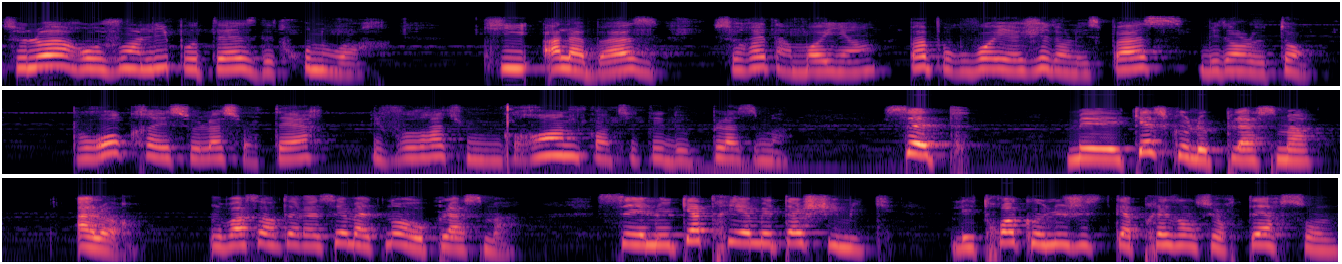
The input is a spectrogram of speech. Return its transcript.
Cela rejoint l'hypothèse des trous noirs, qui, à la base, serait un moyen, pas pour voyager dans l'espace, mais dans le temps. Pour recréer cela sur Terre, il faudrait une grande quantité de plasma. 7. Mais qu'est-ce que le plasma? Alors, on va s'intéresser maintenant au plasma. C'est le quatrième état chimique. Les trois connus jusqu'à présent sur Terre sont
